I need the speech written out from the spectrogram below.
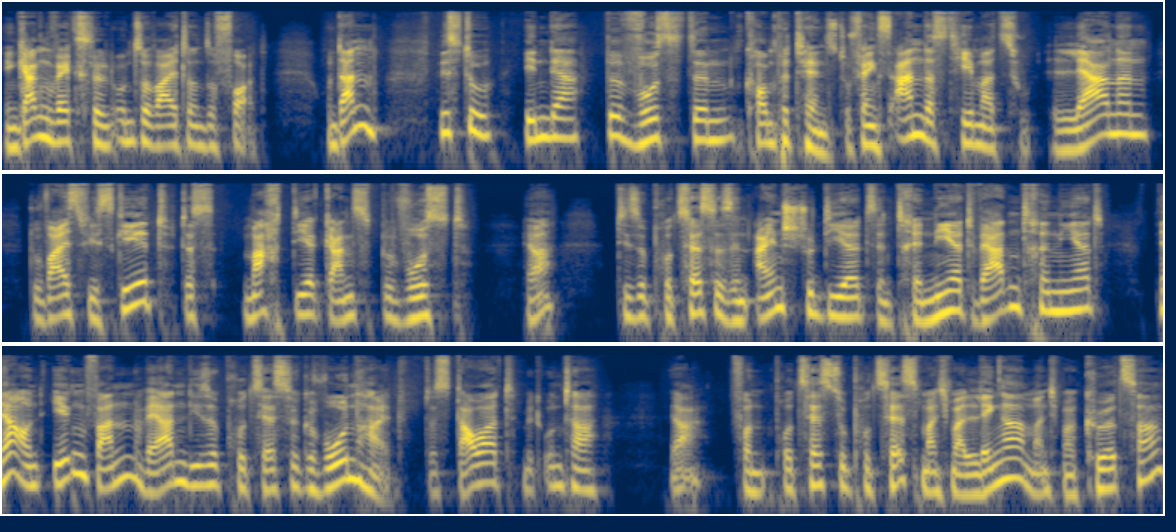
Den Gang wechseln und so weiter und so fort. Und dann bist du in der bewussten Kompetenz. Du fängst an, das Thema zu lernen. Du weißt, wie es geht. Das macht dir ganz bewusst. Ja, diese Prozesse sind einstudiert, sind trainiert, werden trainiert. Ja, und irgendwann werden diese Prozesse Gewohnheit. Das dauert mitunter ja, von Prozess zu Prozess, manchmal länger, manchmal kürzer.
